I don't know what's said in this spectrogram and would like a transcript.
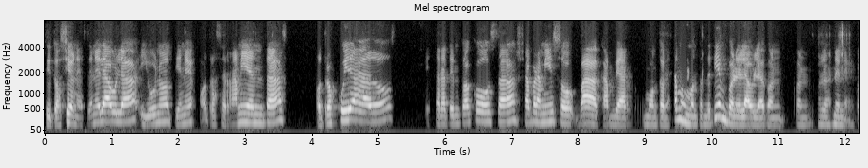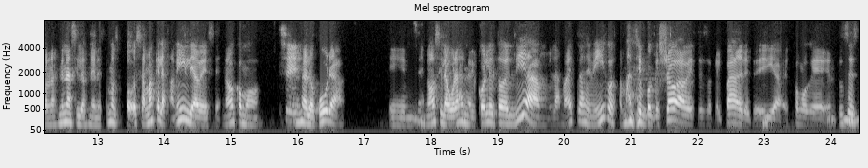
situaciones en el aula y uno tiene otras herramientas, otros cuidados, estar atento a cosas, ya para mí eso va a cambiar un montón. Estamos un montón de tiempo en el aula con, los nenes, con las nenas y los nenes. o sea, más que la familia a veces, ¿no? Como es una locura. Eh, ¿no? Si laburas en el cole todo el día, las maestras de mi hijo están más tiempo que yo a veces, o que el padre, te diría. Es como que, entonces,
